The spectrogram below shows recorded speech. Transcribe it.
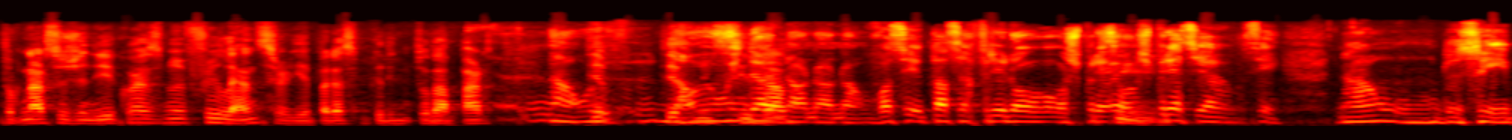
tornar-se hoje em dia quase uma freelancer e aparece um bocadinho toda a parte. Não, Teve- teve não, eu ainda. necessidade- Não, não, não. Você está-se a referir ao, ao, expre, Sim. ao? Sim. Não, sei,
